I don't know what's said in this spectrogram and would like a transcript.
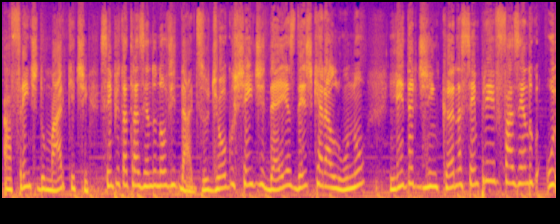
à frente do marketing, sempre tá trazendo novidades. O Diogo cheio de ideias, desde que era aluno, líder de gincana, sempre fazendo o,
